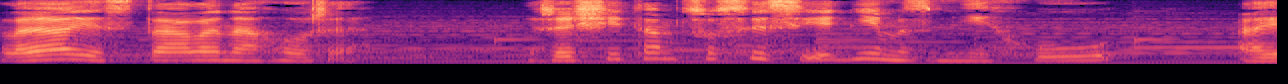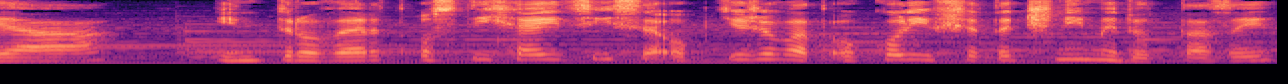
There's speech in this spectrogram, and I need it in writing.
Lea je stále nahoře. Řeší tam cosi s jedním z mnichů a já, introvert, ostýchající se obtěžovat okolí všetečnými dotazy,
